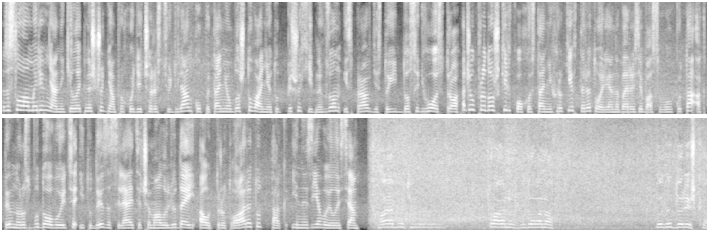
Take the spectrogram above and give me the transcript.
За словами рівнян, які ледь не щодня проходять через цю ділянку, питання облаштування тут пішохідних зон і справді стоїть досить гостро. Адже впродовж кількох останніх років територія на березі басового кута активно розбудовується і туди заселяється чимало людей. А от тротуари тут так і не з'явилися. Має бути е, правильно збудована до- доріжка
